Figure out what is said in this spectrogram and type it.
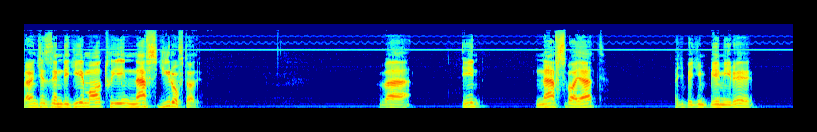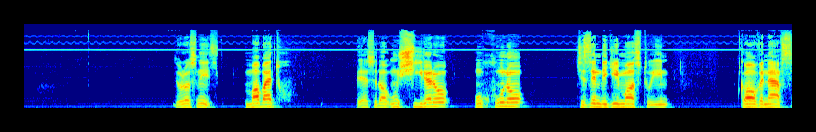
برای اینکه زندگی ما توی این نفس گیر افتاده. و این نفس باید اگه بگیم بمیره درست نیست. ما باید به اصطلاح اون شیره رو اون خون رو که زندگی ماست تو این گاو نفس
